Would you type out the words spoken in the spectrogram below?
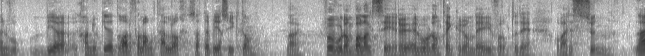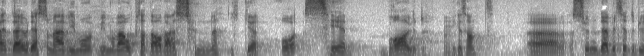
Men vi kan jo ikke dra det for langt heller, så at det blir sykdom. Nei. For hvordan balanserer, eller hvordan tenker du om det i forhold til det å være sunn? Nei, det er jo det som er, Vi må, vi må være opptatt av å være sunne, ikke å se bra ut. Ikke sant? Uh, sunn, det vil si at du,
